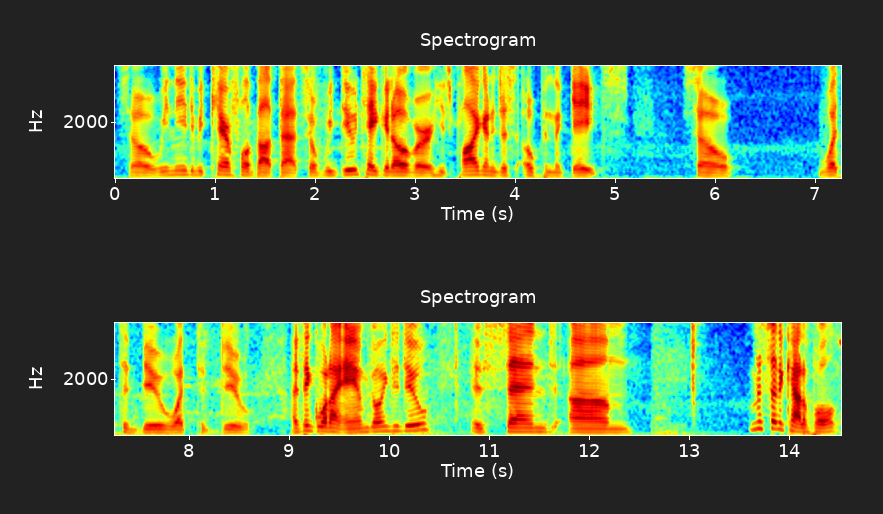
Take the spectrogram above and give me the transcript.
So we need to be careful about that. So if we do take it over, he's probably going to just open the gates. So what to do, what to do. I think what I am going to do is send, um, I'm going to send a catapult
